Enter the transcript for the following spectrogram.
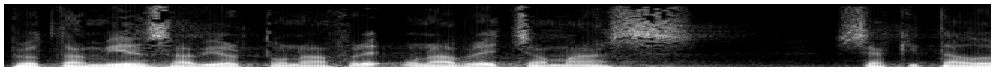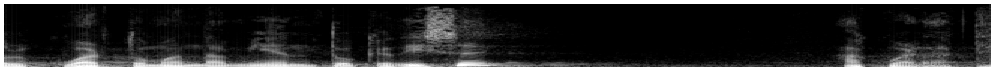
Pero también se ha abierto una, brecha más, se ha quitado el cuarto mandamiento que dice, acuérdate.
